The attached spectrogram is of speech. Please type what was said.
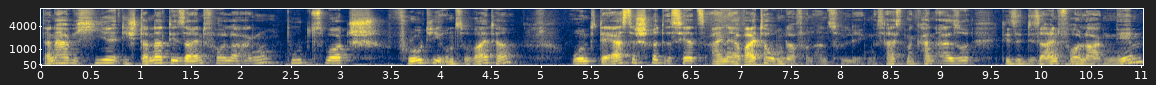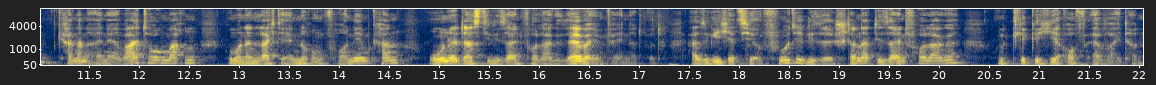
Dann habe ich hier die Standard-Designvorlagen, Bootswatch, Fruity und so weiter. Und der erste Schritt ist jetzt, eine Erweiterung davon anzulegen. Das heißt, man kann also diese Designvorlagen nehmen, kann dann eine Erweiterung machen, wo man dann leichte Änderungen vornehmen kann, ohne dass die Designvorlage selber eben verändert wird. Also gehe ich jetzt hier auf Fruity, diese Standard-Designvorlage, und klicke hier auf Erweitern.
